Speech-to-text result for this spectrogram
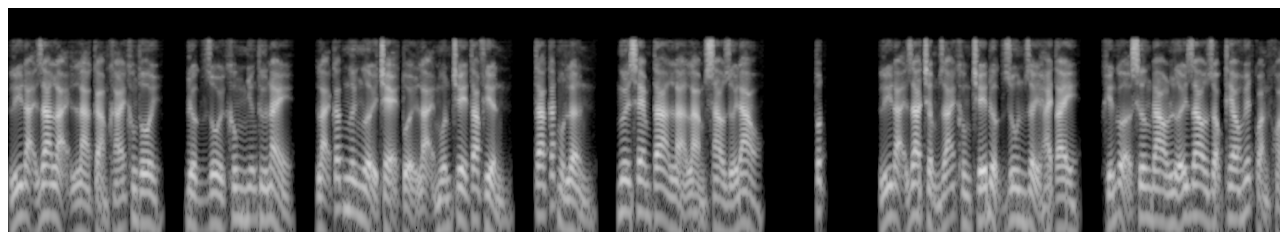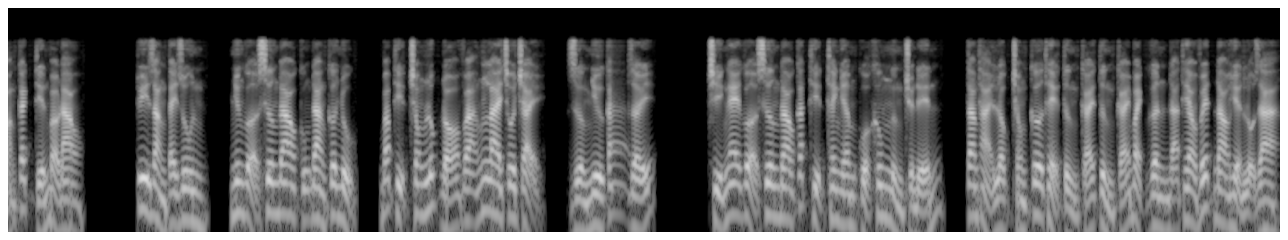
Lý đại gia lại là cảm khái không thôi, được rồi không những thứ này, lại các ngươi người trẻ tuổi lại muốn chê ta phiền, ta cắt một lần, ngươi xem ta là làm sao dưới đao. Tốt. Lý đại gia chậm rãi không chế được run rẩy hai tay khiến gỡ xương đao lưỡi dao dọc theo huyết quản khoảng cách tiến vào đao. Tuy rằng tay run, nhưng gỡ xương đao cũng đang cơ nhục, bắp thịt trong lúc đó vãng lai trôi chảy, dường như cắt giấy. Chỉ nghe gỡ xương đao cắt thịt thanh âm của không ngừng truyền đến, tam thải lộc trong cơ thể từng cái từng cái bạch gân đã theo vết đao hiện lộ ra.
